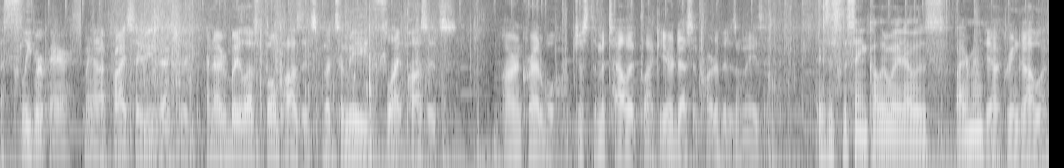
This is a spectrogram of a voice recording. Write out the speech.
a sleeper pair. Man, I'd probably say these actually. I know everybody loves Foamposites, but to me, Flightposites are incredible. Just the metallic, like iridescent part of it is amazing. Is this the same colorway that was Spider-Man? Yeah, Green Goblin.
